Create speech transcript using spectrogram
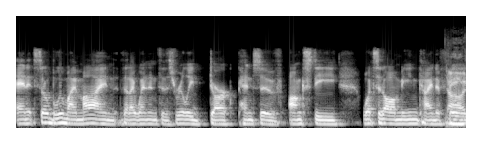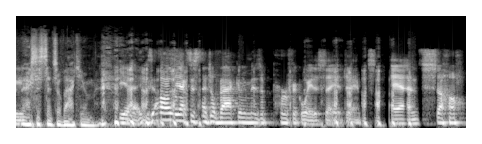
And it so blew my mind that I went into this really dark, pensive, angsty, what's it all mean kind of phase. Oh, an existential vacuum. yeah. Oh, the existential vacuum is a perfect way to say it, James. And so,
